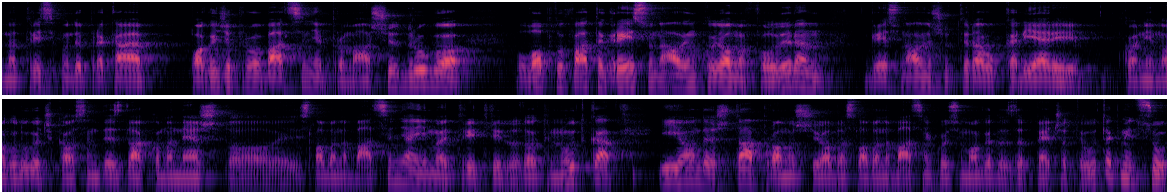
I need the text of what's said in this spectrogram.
na 3 sekunde pre kraja pogađa prvo bacanje, promašuje drugo, loptu hvata Grayson Allen koji je odmah foliran, Grayson Allen šutira u karijeri koja nije mnogo dugačka, 82, nešto ovaj, slobodna bacanja, imao je 3-3 do tog trenutka i onda je šta promašio oba slobodna bacanja koji su mogli da zapečate utakmicu.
